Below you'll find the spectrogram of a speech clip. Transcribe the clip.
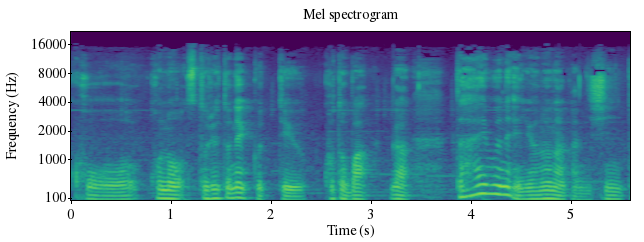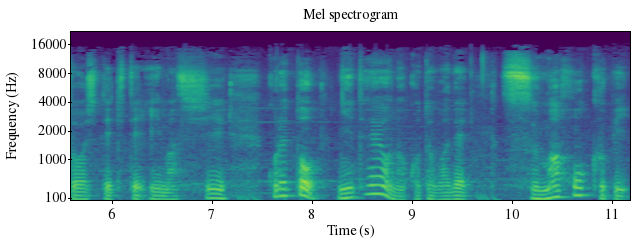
こうこのストレートネックっていう言葉がだいぶね世の中に浸透してきていますしこれと似たような言葉でスマホ首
